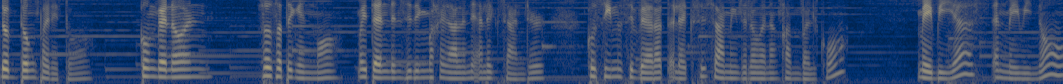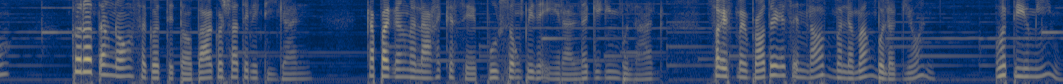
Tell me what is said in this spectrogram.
Dugtong pa nito. Kung ganon, so sa tingin mo, may tendency ding makilala ni Alexander kung sino si Vera at Alexis sa aming dalawa ng kambal ko? Maybe yes and maybe no. Kurot ang noong sagot nito bago siya tinitigan. Kapag ang lalaki kasi pusong pinairal, nagiging bulag. So if my brother is in love, malamang bulag yon. What do you mean?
